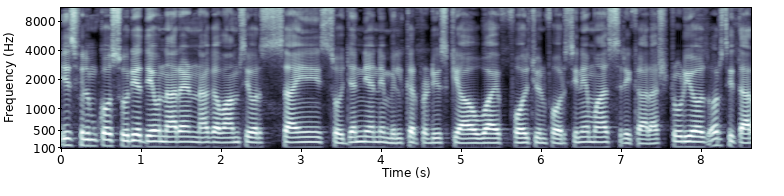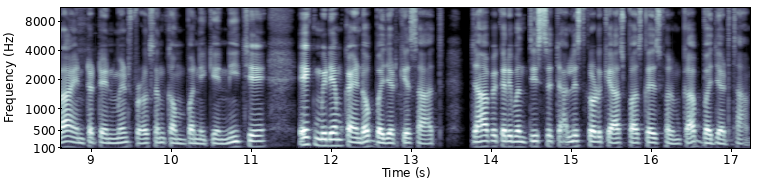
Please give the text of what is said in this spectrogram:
इस फ़िल्म को सूर्य देव नारायण नागावामसी और साई सौजन्या ने मिलकर प्रोड्यूस किया हुआ है Fortune Four Cinema Sreekara Studios और सितारा एंटरटेनमेंट प्रोडक्शन कंपनी के नीचे, एक मीडियम काइंड ऑफ़ बजट के साथ। जहाँ पे करीबन 30 से 40 करोड़ के आसपास का इस फ़िल्म का बजट था।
